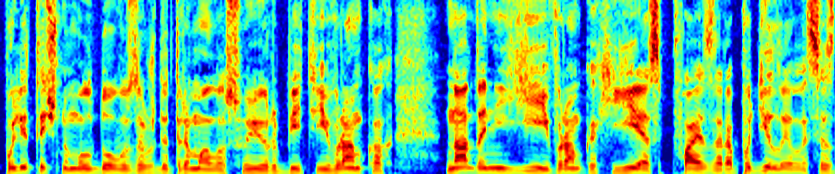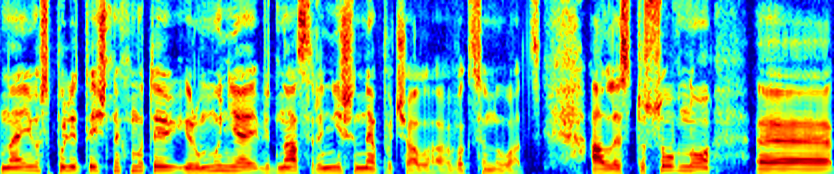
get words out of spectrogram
політично Молдову завжди тримала в своїй орбіті, і в рамках надані їй в рамках ЄС Пфайзера поділилася з нею з політичних мотивів, і Румунія від нас раніше не почала вакцинуватися. Але стосовно е,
